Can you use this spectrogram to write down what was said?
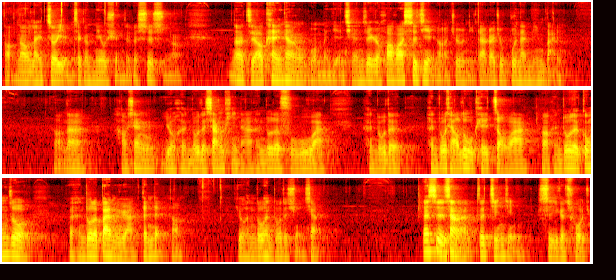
好，然后来遮掩这个没有选择的事实啊。那只要看一看我们眼前这个花花世界啊，就你大概就不难明白。好，那好像有很多的商品啊，很多的服务啊，很多的很多条路可以走啊，啊，很多的工作，很多的伴侣啊，等等啊，有很多很多的选项。但事实上啊，这仅仅是一个错觉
